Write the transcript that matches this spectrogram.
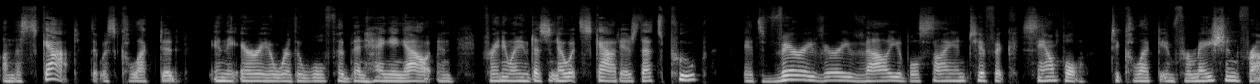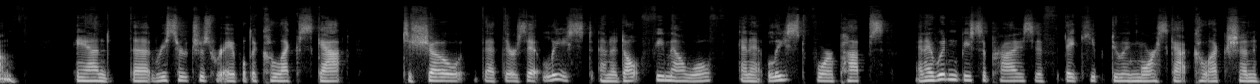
on the scat that was collected in the area where the wolf had been hanging out. And for anyone who doesn't know what scat is, that's poop. It's very, very valuable scientific sample to collect information from. And the researchers were able to collect scat to show that there's at least an adult female wolf and at least four pups. And I wouldn't be surprised if they keep doing more scat collection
